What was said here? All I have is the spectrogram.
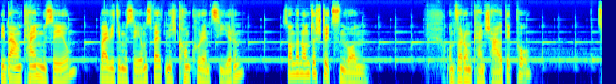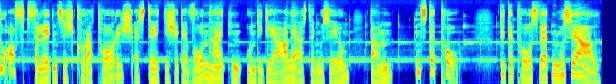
Wir bauen kein Museum, weil wir die Museumswelt nicht konkurrenzieren, sondern unterstützen wollen. Und warum kein Schaudepot? Zu oft verlegen sich kuratorisch-ästhetische Gewohnheiten und Ideale aus dem Museum dann ins Depot. Die Depots werden museal,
